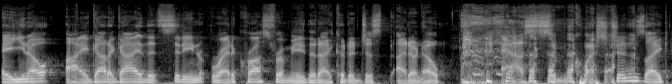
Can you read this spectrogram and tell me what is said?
hey, you know, I got a guy that's sitting right across from me that I could have just, I don't know, asked some questions like,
